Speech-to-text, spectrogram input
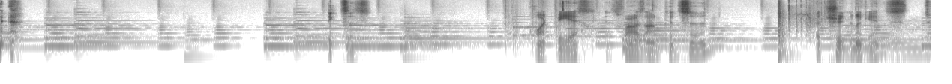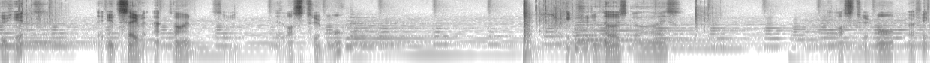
Sixes. Quite BS, as far as I'm concerned. Let's shoot them again. Two hits. They didn't save it that time, so they lost two more. Shooting those guys. They lost two more. Perfect.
